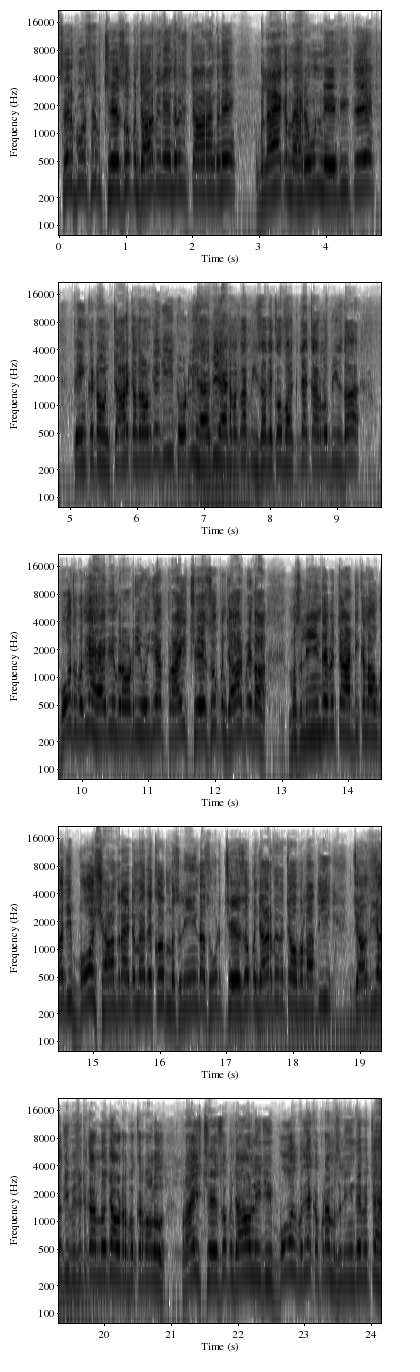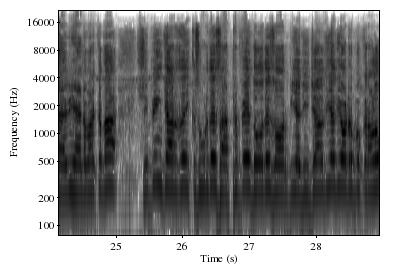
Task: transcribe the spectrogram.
ਸਿਰਫ ਔਰ ਸਿਰਫ 650 ਰੁਪਏ ਰੇਂਜ ਦੇ ਵਿੱਚ ਚਾਰ ਰੰਗ ਨੇ ਬਲੈਕ ਮਹਿਰੂਨ ਨੇਵੀ ਤੇ ਪਿੰਕ ਟੋਨ ਚਾਰ ਕਲਰ ਆਉਣਗੇ ਜੀ ਟੋਟਲੀ ਹੈਵੀ ਹੈਂਡ ਵਰਕ ਦਾ ਪੀਸ ਆ, ਦੇਖੋ ਵਰਕ ਚੈੱਕ ਕਰ ਲਓ ਪੀਸ ਦਾ। ਬਹੁਤ ਵਧੀਆ ਹੈਵੀ ਐਮਬ੍ਰੋਇਡਰੀ ਹੋਈ ਹੈ। ਪ੍ਰਾਈਸ 650 ਰੁਪਏ ਦਾ। ਮਸਲੀਨ ਦੇ ਵਿੱਚ ਆਰਟੀਕਲ ਆਊਗਾ ਜੀ। ਬਹੁਤ ਸ਼ਾਨਦਾਰ ਆਈਟਮ ਹੈ। ਦੇਖੋ, ਮਸਲੀਨ ਦਾ ਸੂਟ 650 ਰੁਪਏ ਵਿੱਚ ਆਫਰ ਲਾਤੀ। ਜਲਦੀ ਜਲਦੀ ਵਿਜ਼ਿਟ ਕਰ ਲਓ ਜਾਂ ਆਰਡਰ ਬੁੱਕ ਕਰਵਾ ਲਓ। ਪ੍ਰਾਈਸ 650 ਓਨਲੀ ਜੀ। ਬਹੁਤ ਵਧੀਆ ਕੱਪੜਾ ਮਸਲੀਨ ਦੇ ਵਿੱਚ ਹੈਵੀ ਹੈਂਡਵਰਕ ਦਾ। ਸ਼ਿਪਿੰਗ ਚਾਰਜ ਇੱਕ ਸੂਟ ਦੇ 60 ਰੁਪਏ, ਦੋ ਦੇ 100 ਰੁਪਏ ਜੀ। ਜਲਦੀ ਜਲਦੀ ਆਰਡਰ ਬੁੱਕ ਕਰਾ ਲਓ।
